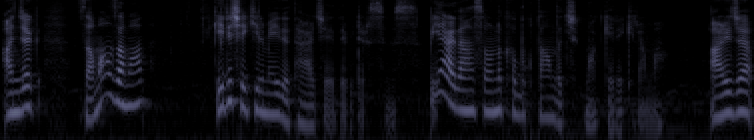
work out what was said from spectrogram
Ancak zaman zaman geri çekilmeyi de tercih edebilirsiniz. Bir yerden sonra kabuktan da çıkmak gerekir ama. Ayrıca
